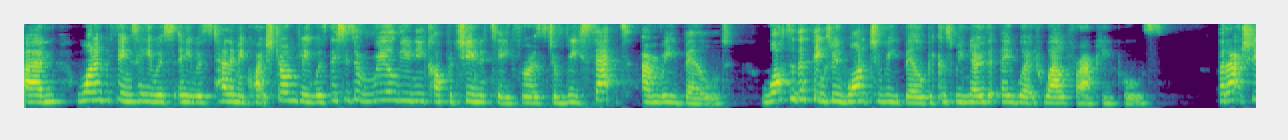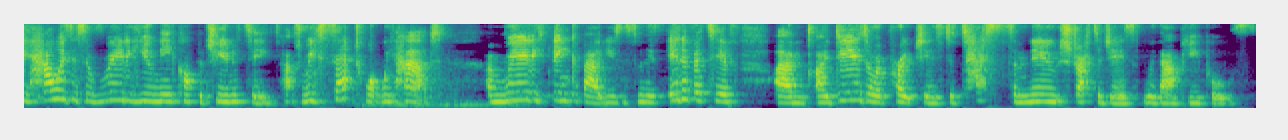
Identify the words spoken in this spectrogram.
um, one of the things he was he was telling me quite strongly was this is a real unique opportunity for us to reset and rebuild. What are the things we want to rebuild because we know that they worked well for our pupils? But actually, how is this a really unique opportunity to perhaps reset what we had and really think about using some of these innovative um, ideas or approaches to test some new strategies with our pupils?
